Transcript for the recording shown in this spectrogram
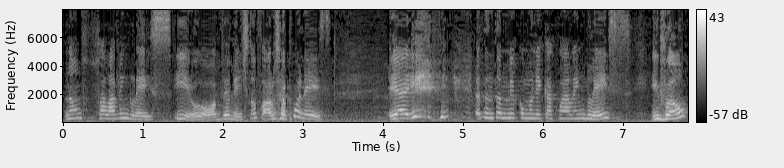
não falava inglês. E eu, obviamente, não falo japonês. E aí, eu tentando me comunicar com ela em inglês, em vão.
